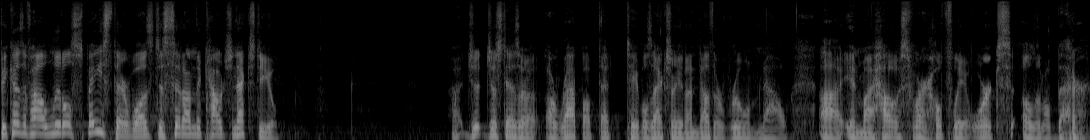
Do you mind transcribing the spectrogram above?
because of how little space there was to sit on the couch next to you. Uh, j- just as a, a, wrap up, that table's actually in another room now uh, in my house where hopefully it works a little better.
